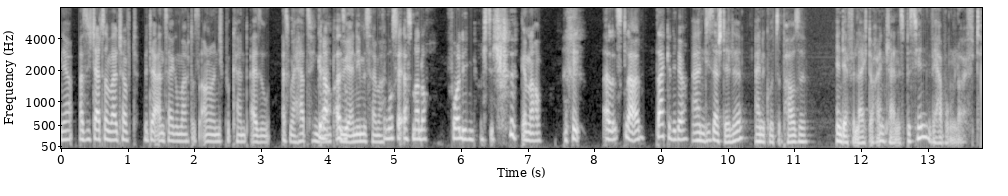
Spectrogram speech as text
Ja, also die Staatsanwaltschaft mit der Anzeige macht, ist auch noch nicht bekannt. Also erstmal herzlichen genau, Dank, also, Julia Nemesheimer. Muss ja erstmal noch vorliegen, richtig. Genau. Alles klar. Danke dir. An dieser Stelle eine kurze Pause, in der vielleicht auch ein kleines bisschen Werbung läuft.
